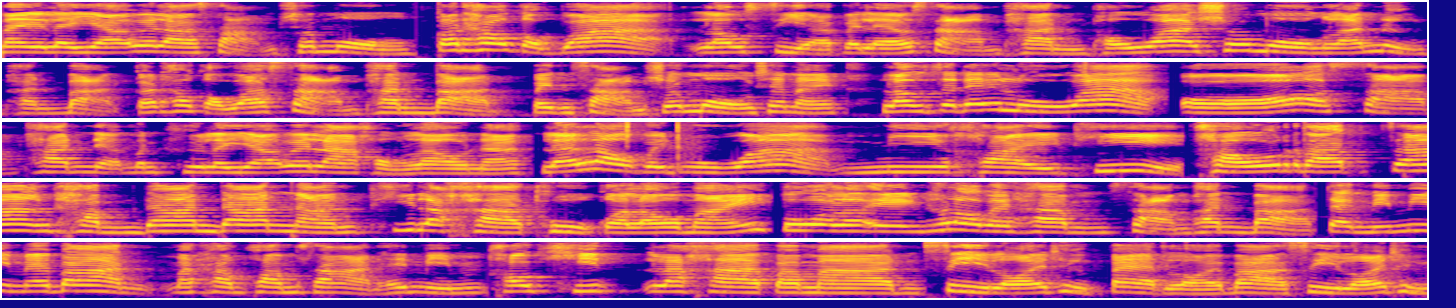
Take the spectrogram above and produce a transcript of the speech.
ในระยะเวลา 3 ชั่วโมง ก็เท่ากับว่าเราเสียไปแล้ว 3,000 เพราะว่าชั่วโมงละ 1,000 บาท ก็เท่ากับว่า 3,000 บาทเป็น 3 ชั่วโมงใช่ไหมเราจะได้รู้ว่าอ๋อ3,000เนี่ยมันคือระยะเวลาของเรานะ และเราไปดูว่ามีใครที่เขารับจ้างทำด้านด้านนั้นที่ราคาถูกกว่าเราไหม ตัวเราเองถ้าเราไปทำ3,000 บาท แต่มิมมีแม่บ้านมาทำความสะอาดให้มิมเขาคิดราคาประมาณ 400ถึง800 บาท 400ถึง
